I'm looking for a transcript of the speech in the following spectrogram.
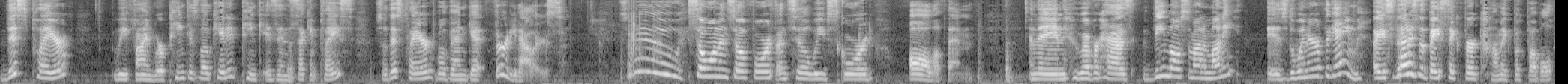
this player, we find where pink is located. Pink is in second place. So this player will then get $30. So, woo! so on and so forth until we've scored all of them. And then whoever has the most amount of money is the winner of the game. Okay, so that is the basic for Comic Book Bubble.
